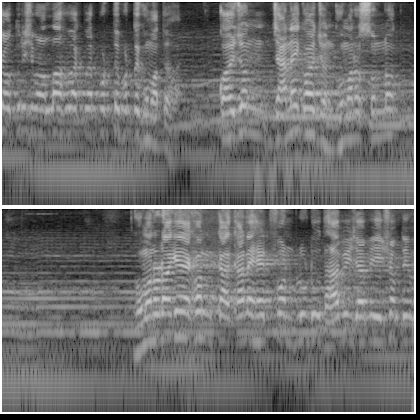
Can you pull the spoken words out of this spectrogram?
চৌত্রিশ বার আল্লাহ একবার পড়তে পড়তে ঘুমাতে হয়। কয়জন জানে কয়জন? ঘুমানোর সুন্নত? ঘুমানোর আগে এখন কানে হেডফোন ব্লুটুথ হাবি যাবি এইসব দিয়ে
